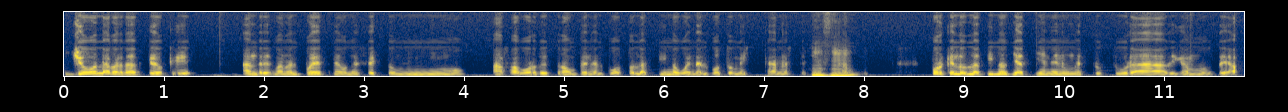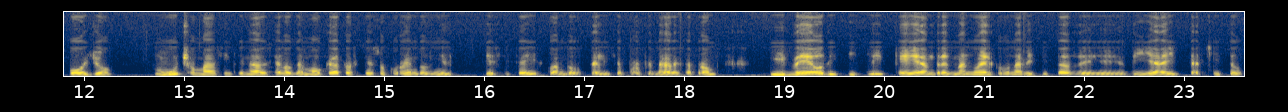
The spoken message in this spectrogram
Yo la verdad creo que Andrés Manuel puede tener un efecto mínimo a favor de Trump en el voto latino o en el voto mexicano específicamente. Uh -huh. Porque los latinos ya tienen una estructura, digamos, de apoyo mucho más inclinada hacia los demócratas, que eso ocurrió en 2016, cuando se eligió por primera vez a Trump. Y veo difícil que Andrés Manuel, con una visita de Vía y Cachito,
